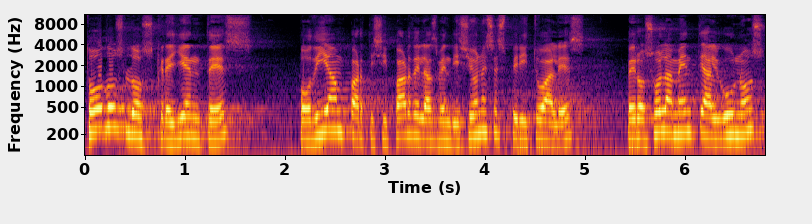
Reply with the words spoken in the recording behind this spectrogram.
todos los creyentes podían participar de las bendiciones espirituales, pero solamente algunos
